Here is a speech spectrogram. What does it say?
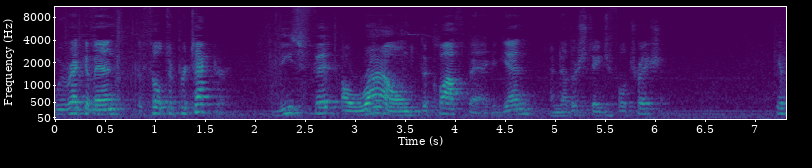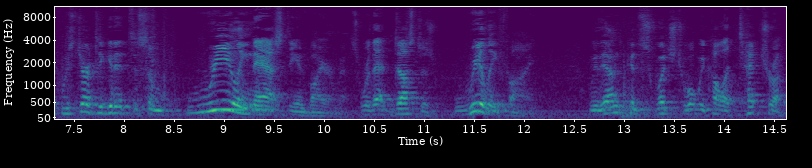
we recommend the filter protector. These fit around the cloth bag. Again, another stage of filtration. If we start to get into some really nasty environments where that dust is really fine, we then can switch to what we call a Tetra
